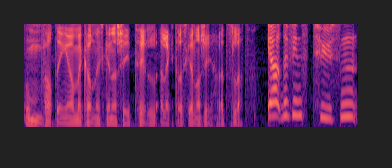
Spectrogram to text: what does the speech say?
Omfatting av mekanisk energi til elektrisk energi, rett og slett. Ja, det finnes tusen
